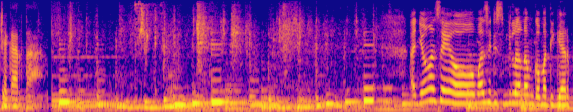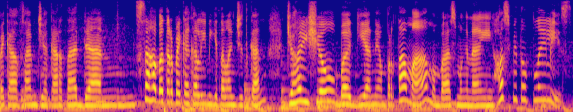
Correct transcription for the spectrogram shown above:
Jakarta. Annyeonghaseyo, masih di 96,3 RPK FM Jakarta dan sahabat RPK kali ini kita lanjutkan Joy Show bagian yang pertama membahas mengenai Hospital Playlist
